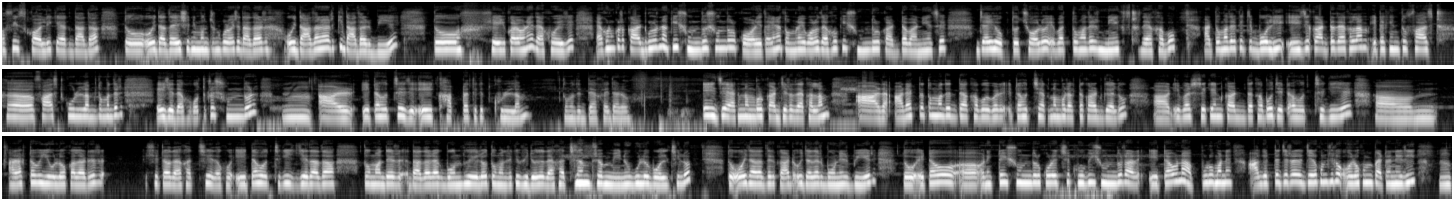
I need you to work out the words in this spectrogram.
অফিস কলিগ এক দাদা। তো ওই দাদা এসে নিমন্ত্রণ করে গেছে দাদার, ওই দাদার আর কি দাদার বিয়ে। তো সেই কারণে দেখো এই যে, এখনকার কার্ডগুলো না কি সুন্দর সুন্দর করে, তাই না? তোমরাই বলো, দেখো কি সুন্দর কার্ডটা বানিয়েছে। যাই হোক, তো চলো এবার তোমাদের নেক্সট দেখাবো। আর তোমাদেরকে যে বলি, এই যে কার্ডটা দেখালাম, এটা কিন্তু ফার্স্ট ফার্স্ট করলাম তোমাদের। এই যে দেখো কতটা সুন্দর। আর এটা হচ্ছে যে এই খাপটা থেকে খুললাম। তোমাদের দেখাই, দাঁড়াও। এই যে এক নম্বর কার্ড যেটা দেখালাম, আর আর একটা তোমাদের দেখাবো, এবার এটা হচ্ছে এক নম্বর একটা কার্ড গেল, আর এবার সেকেন্ড কার্ড দেখাবো, যেটা হচ্ছে গিয়ে আর একটা ইয়েলো কালারের সেটাও দেখাচ্ছি। দেখো, এটা হচ্ছে কি যে দাদা, তোমাদের দাদার এক বন্ধু এলো, তোমাদেরকে ভিডিওতে দেখাচ্ছিলাম সব মেনুগুলো বলছিল। তো ওই দাদাদের কার্ড ওই দাদার বোনের বিয়ের। তো এটাও অনেকটাই সুন্দর করেছে, খুবই সুন্দর। আর এটাও না পুরো মানে আগেরটা যেটা যেরকম ছিল, ওরকম প্যাটার্নেরই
